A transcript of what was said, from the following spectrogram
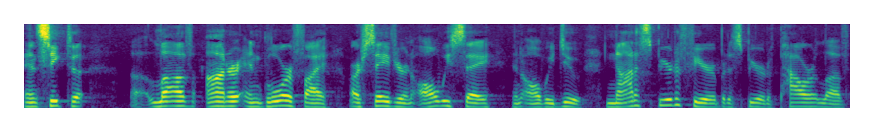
and seek to uh, love, honor, and glorify our Savior in all we say and all we do. Not a spirit of fear, but a spirit of power, love,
